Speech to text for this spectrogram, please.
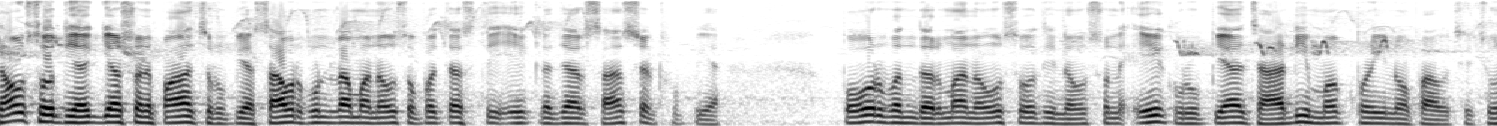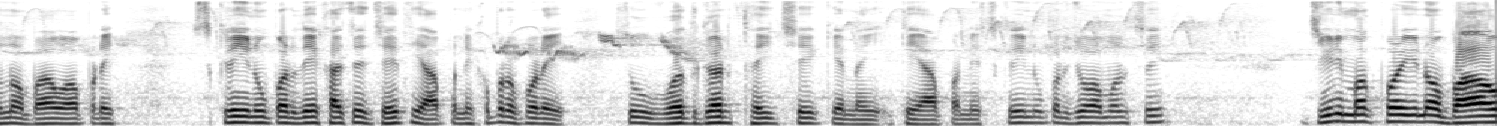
નવસોથી અગિયારસો ને પાંચ રૂપિયા, સાવરકુંડલામાં નવસો પચાસથી એક હજાર સાસઠ રૂપિયા પોરબંદરમાં નવસોથી નવસો ને એક રૂપિયા જાડી મગફળીનો ભાવ છે. જૂનો ભાવ આપણે સ્ક્રીન ઉપર દેખાશે, જેથી આપણને ખબર પડે શું વધઘટ થઈ છે કે નહીં. તે આપણને સ્ક્રીન ઉપર જોવા મળશે. ઝીણી મગફળીનો ભાવ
